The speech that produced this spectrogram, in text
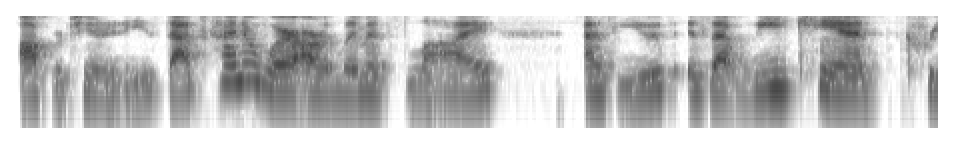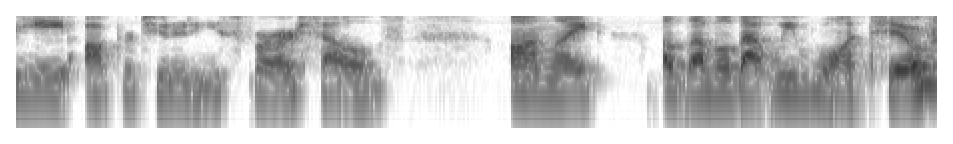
opportunities. That's kind of where our limits lie as youth is that we can't create opportunities for ourselves on like a level that we want to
